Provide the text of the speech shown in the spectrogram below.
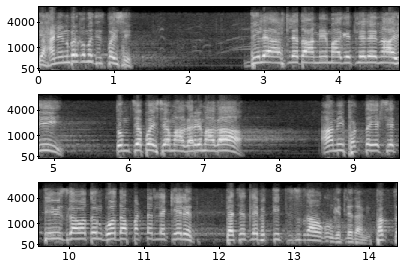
ते हानी बरं का मध्येच पैसे? दिले असले तर आम्ही मागितलेले नाही. तुमचे पैसे माघारी मागा. आम्ही फक्त एकशे तेवीस गावातून गोदा पट्ट्यातले केलेत. त्याच्यातले बी तिसच गावाकडून घेतलेत आम्ही. फक्त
